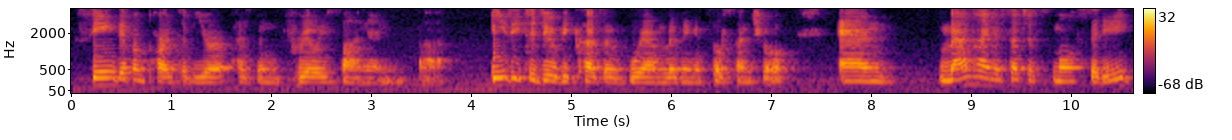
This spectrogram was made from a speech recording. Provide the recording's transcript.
seeing different parts of Europe has been really fun and uh, easy to do because of where I'm living is so central. And Mannheim is such a small city,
